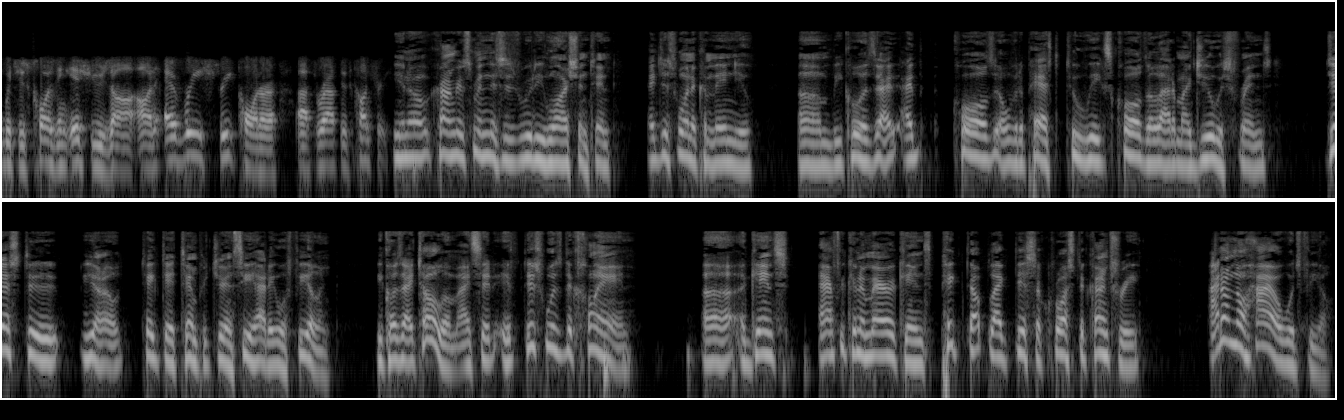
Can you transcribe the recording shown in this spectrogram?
which is causing issues on, on every street corner uh, throughout this country. You know, Congressman, this is Rudy Washington. I just want to commend you um, because I, I called over the past two weeks, called a lot of my Jewish friends just to you know take their temperature and see how they were feeling. Because I told them, I said, if this was the Klan uh, against African Americans picked up like this across the country, I don't know how I would feel.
